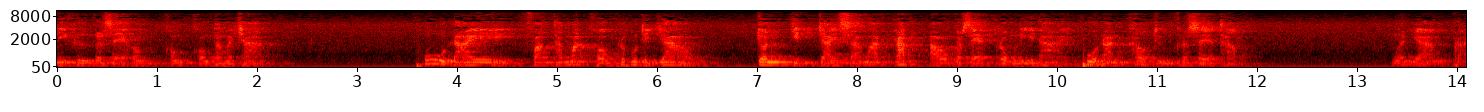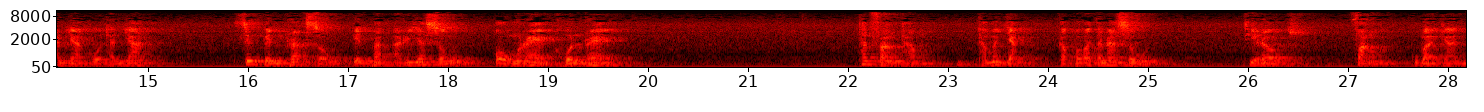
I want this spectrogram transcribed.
นี่คือกระแสของของของธรรมชาติ ผู้ใดฟังธรรมะของพระพุทธเจ้า จนจิตใจสามารถรับเอากระแสตรงนี้ได้ ผู้นั้นเข้าถึงกระแสธรรม เหมือนอย่างพระัญญาโกฏัญญาซึ่งเป็นพระสงฆ์เป็นพระอริยสงฆ์องค์แรกคนแรก ท่านฟังธรรมธรรมจักกับพระวัตนสูตร ที่เราฟังครูบาอาจารย์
